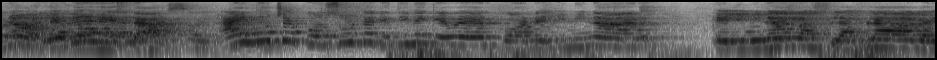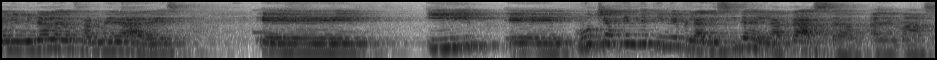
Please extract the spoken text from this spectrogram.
no, la idea es esta. Hay muchas consultas que tienen que ver con eliminar, eliminar las, plagas, eliminar las enfermedades. Eh, y eh, mucha gente tiene plaguicidas en la casa, además.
